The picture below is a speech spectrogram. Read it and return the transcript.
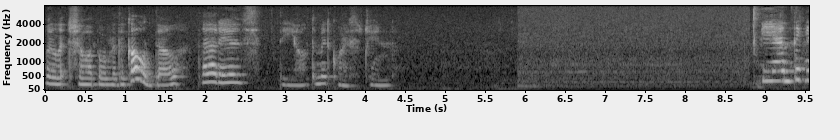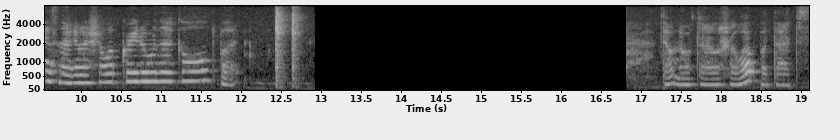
Will it show up over the gold though? That is the ultimate question. Yeah, I'm thinking it's not to show up great over that gold, but... Don't know if that'll show up, but that's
